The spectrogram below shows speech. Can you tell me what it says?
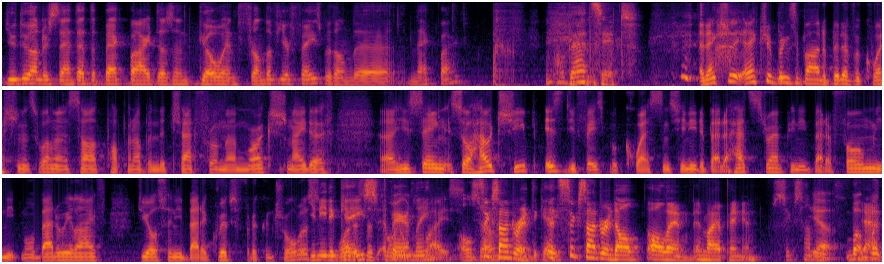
you do understand that the back part doesn't go in front of your face, but on the neck part. Oh, that's it. it actually it actually brings about a bit of a question as well, and I saw it popping up in the chat from uh, Mark Schneider. Uh, he's saying, so how cheap is the Facebook Quest? Since you need a better head strap, you need better foam, you need more battery life. Do you also need better grips for the controllers? You need a What is case apparently. price? Also, Six you hundred. need the It's six hundred all all in, in my opinion. 600. Yeah, but Yeah. but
